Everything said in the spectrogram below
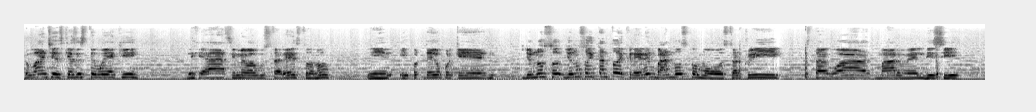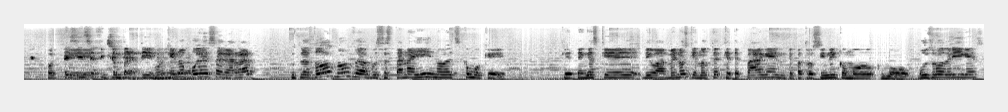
no manches, ¿qué hace este güey aquí? Dije, ah, sí me va a gustar esto, ¿no? Y, y te digo, porque yo no, soy, yo no soy tanto de creer en bandos como Star Trek, Star Wars, Marvel, DC. Porque, Es ciencia ficción para ti, ¿no? ¿Por qué no puedes agarrar? Pues las dos, ¿no? O sea, pues están ahí, ¿no? Es como que, que tengas que, digo, a menos que no te, que te paguen, te patrocinen como, como Bus Rodríguez,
